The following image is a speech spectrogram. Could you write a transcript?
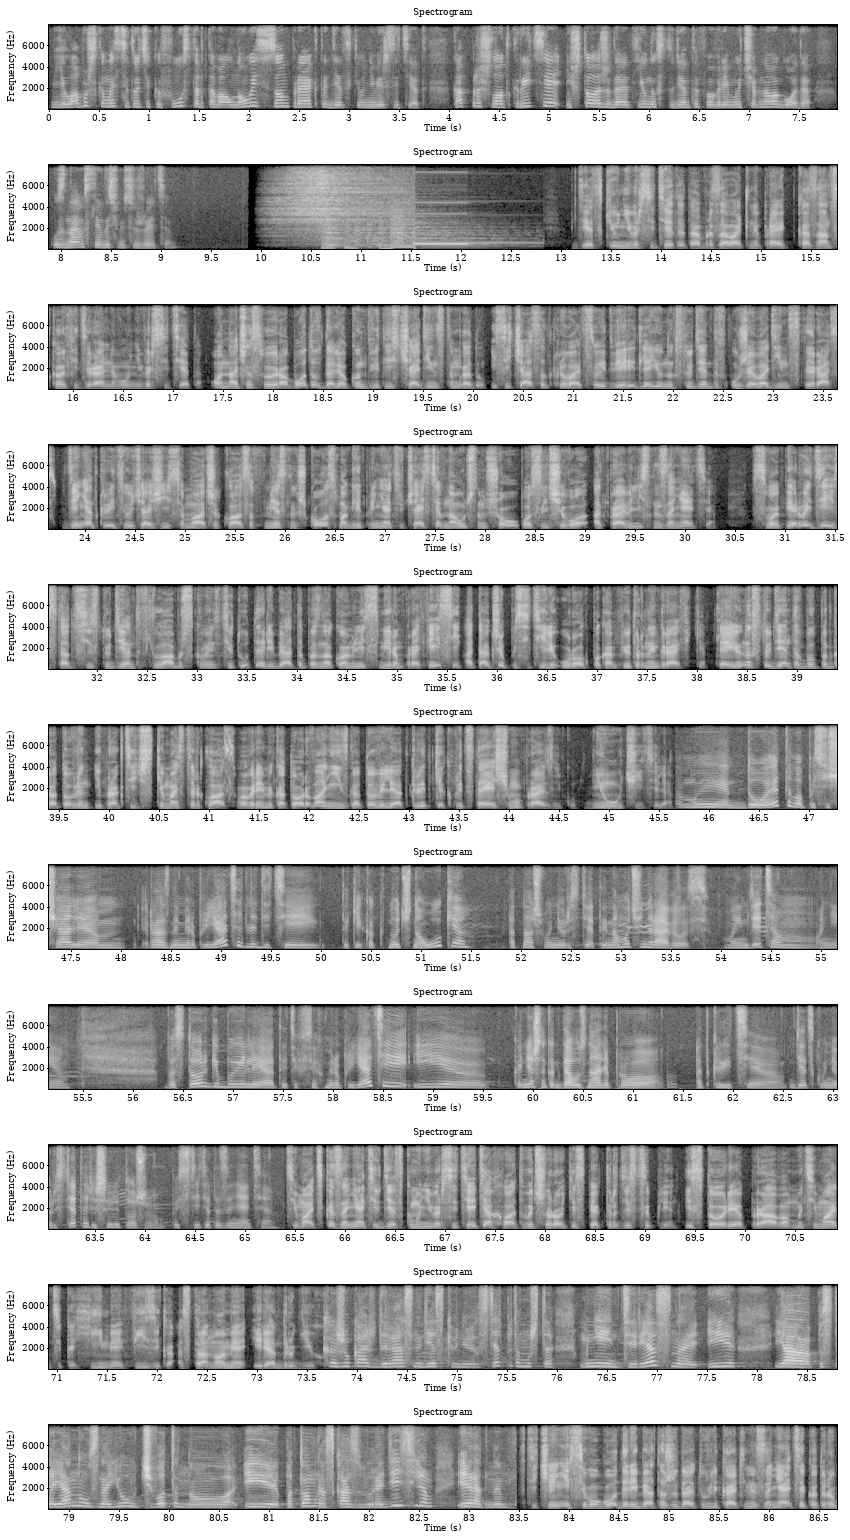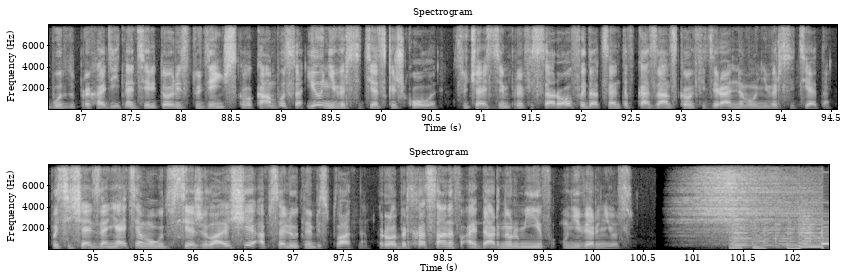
В Елабужском институте КФУ стартовал новый сезон проекта «Детский университет». Как прошло открытие и что ожидает юных студентов во время учебного года, узнаем в следующем сюжете. Детский университет – это образовательный проект Казанского федерального университета. Он начал свою работу в далеком 2011 году и сейчас открывает свои двери для юных студентов уже в 11 раз. В день открытия учащиеся младших классов местных школ смогли принять участие в научном шоу, после чего отправились на занятия. Свой первый день в статусе студентов Елабужского института ребята познакомились с миром профессий, а также посетили урок по компьютерной графике. Для юных студентов был подготовлен и практический мастер-класс, во время которого они изготовили открытки к предстоящему празднику – Дню Учителя. Мы до этого посещали разные мероприятия для детей, такие как Ночь науки от нашего университета, и нам очень нравилось. Моим детям они в восторге были от этих всех мероприятий, и Конечно, когда узнали про открытие детского университета, решили тоже посетить это занятие. Тематика занятий в детском университете охватывает широкий спектр дисциплин. История, право, математика, химия, физика, астрономия и ряд других. Хожу каждый раз на детский университет, потому что мне интересно, и я постоянно узнаю чего-то нового, и потом рассказываю родителям и родным. В течение всего года ребята ожидают увлекательные занятия, которые будут проходить на территории студенческого кампуса и университетской школы с участием профессоров и доцентов Казанского федерального университета. Посещать занятия могут все желающие абсолютно бесплатно. Роберт Хасанов, Айдар Нурмиев, Univer News. Thank you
